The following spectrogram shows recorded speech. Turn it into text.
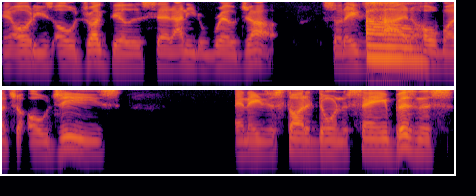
And all these old drug dealers said, "I need a real job." So they just oh. hired a oh. whole bunch of OGs, and they just started doing the same business,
